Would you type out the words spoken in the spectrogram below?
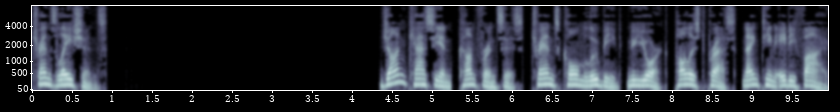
Translations John Cassian, Conferences, Trans Colm Luibheid, New York, Paulist Press, 1985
